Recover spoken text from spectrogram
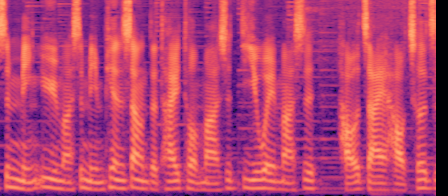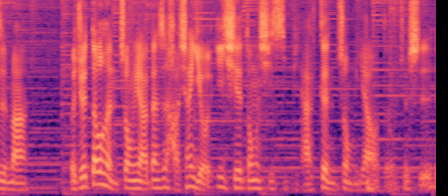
是名誉吗？是名片上的 title 吗？是地位吗？是豪宅、好车子吗？我觉得都很重要，但是好像有一些东西是比它更重要的，就是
